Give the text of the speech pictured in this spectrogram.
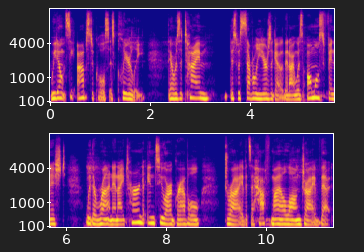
We don't see obstacles as clearly. There was a time this was several years ago that I was almost finished with a run and I turned into our gravel drive. It's a half mile long drive that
